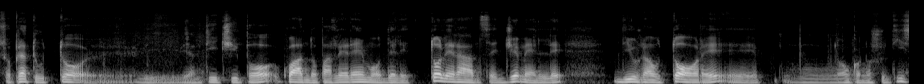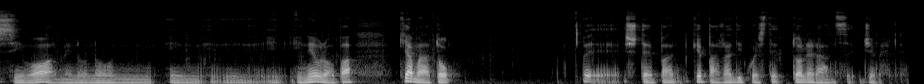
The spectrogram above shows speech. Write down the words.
Soprattutto, eh, vi, vi anticipo, quando parleremo delle tolleranze gemelle di un autore eh, non conosciutissimo, almeno non in, in, in Europa, chiamato eh, Stepan, che parla di queste tolleranze gemelle.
